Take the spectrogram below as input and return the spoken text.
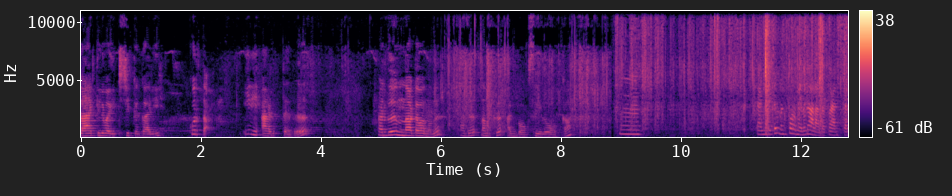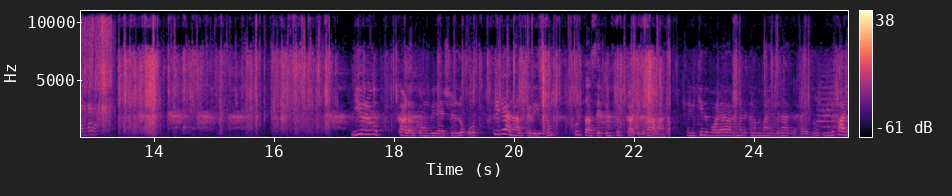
ബ്ലാക്കിൽ വൈറ്റ് ചിക്കൻ കാരി കുർത്ത. ഇനി അടുത്തത് അടുത്തത് ഇന്നാട്ടോ വന്നത്. അത് നമുക്ക് അൺബോക്സ് ചെയ്ത് നോക്കാം. ഈ ഒരു കളർ കോമ്പിനേഷനിൽ ഒത്തിരി അനാർക്കലീസും കുർത്ത സെറ്റും ഫ്ലിപ്കാർട്ടിൽ കാണാട്ടോ എനിക്കിതുപോലെ ഒരെണ്ണെടുക്കണമെന്ന് ഭയങ്കര ആഗ്രഹമായിരുന്നു. ഇതിൽ പല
